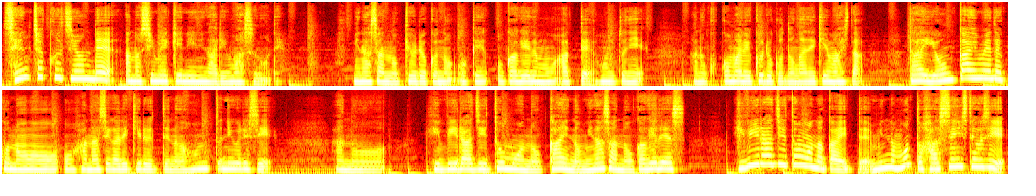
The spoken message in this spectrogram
先着順であの締め切りになりますので、皆さんの協力のおけおかげでもあって、本当に、あの、ここまで来ることができました。第4回目でこのお話ができるっていうのが本当に嬉しい。あの、ひびらじ友の会の皆さんのおかげです。ひびらじ友の会ってみんなもっと発信してほしい。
